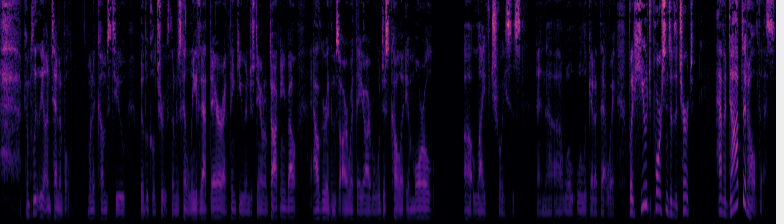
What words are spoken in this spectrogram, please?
completely untenable when it comes to biblical truth. I'm just going to leave that there. I think you understand what I'm talking about. Algorithms are what they are, but we'll just call it immoral uh, life choices, and uh, uh we'll we'll look at it that way. But huge portions of the church have adopted all this,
